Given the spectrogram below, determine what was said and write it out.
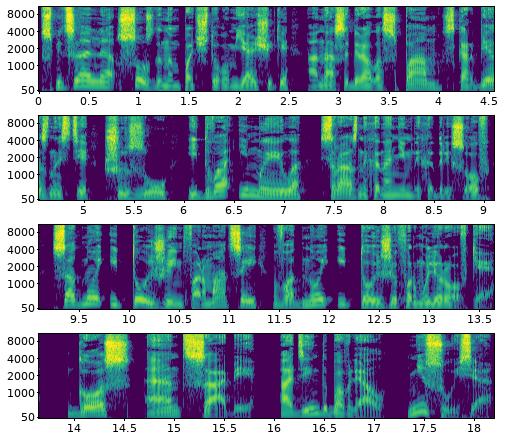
в специально созданном почтовом ящике она собирала спам, скорбезности, шизу и два имейла с разных анонимных адресов с одной и той же информацией в одной и той же формулировке. «Гос and Саби». Один добавлял «Не суйся».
